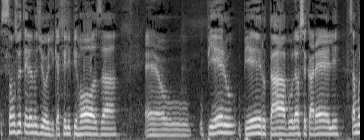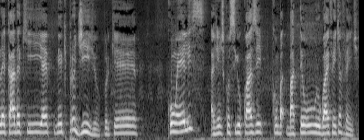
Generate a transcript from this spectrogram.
são os veteranos de hoje, que é Felipe Rosa, é o, o Piero, o Piero tava, o Léo Secarelli. Essa molecada que é meio que prodígio, porque com eles a gente conseguiu quase bater o Uruguai frente a frente.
